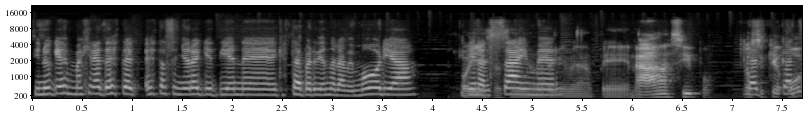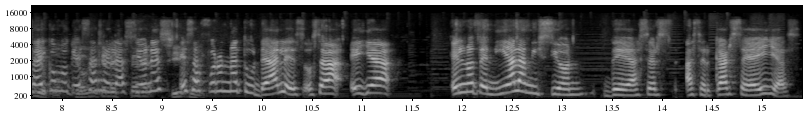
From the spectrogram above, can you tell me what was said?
sino que imagínate este- esta señora que, tiene, que está perdiendo la memoria, que Oye, tiene Alzheimer. me da pena. Ah, sí, po. Que ¿Cachai? obvio, como que esas relaciones, sí, esas fueron naturales, o sea, ella él no tenía la misión de hacer, acercarse a ellas,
